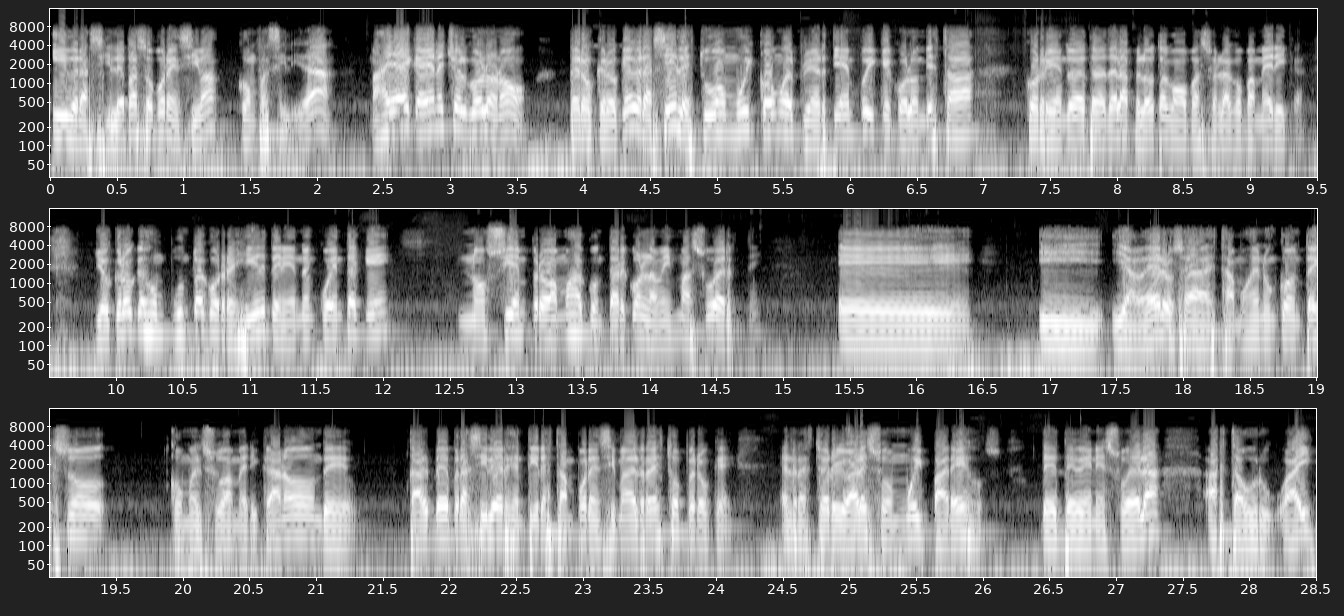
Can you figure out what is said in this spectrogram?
y Brasil le pasó por encima con facilidad. Más allá de que hayan hecho el gol o no, pero creo que Brasil estuvo muy cómodo el primer tiempo y que Colombia estaba corriendo detrás de la pelota como pasó en la Copa América. Yo creo que es un punto a corregir teniendo en cuenta que no siempre vamos a contar con la misma suerte. Eh, y, a ver, o sea, estamos en un contexto como el sudamericano donde tal vez Brasil y Argentina están por encima del resto, pero que el resto de rivales son muy parejos. Desde Venezuela hasta Uruguay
